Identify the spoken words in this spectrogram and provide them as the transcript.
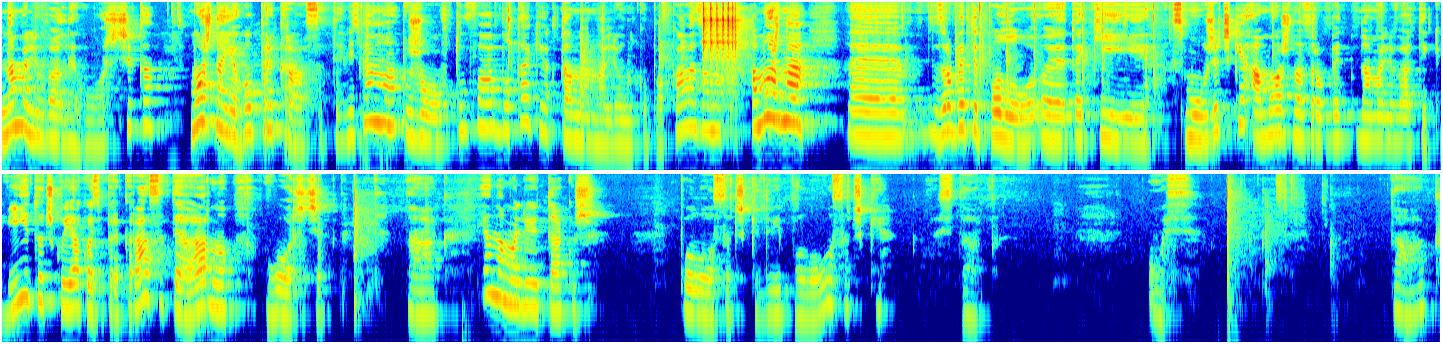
намалювали горщика, можна його прикрасити. Візьмемо жовту фарбу, так як там на малюнку показано. А можна е, зробити поло, е, такі смужечки, а можна зробити, намалювати квіточку, якось прикрасити гарно горщик. Так, я намалюю також полосочки, дві полосочки. Ось так. Ось. Так.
